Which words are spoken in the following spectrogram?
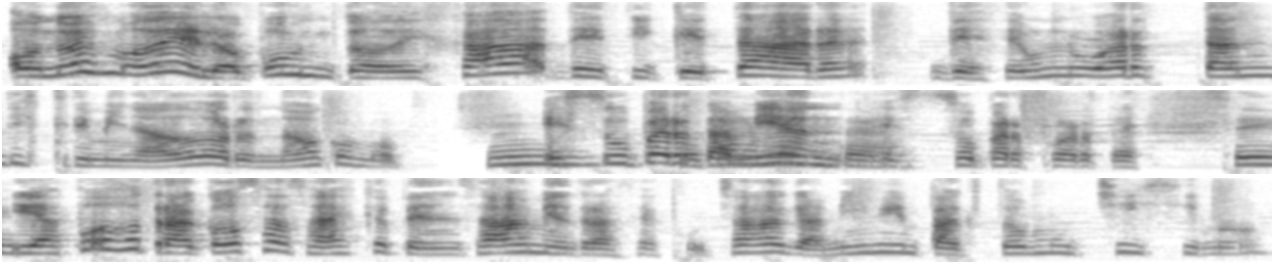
o no es modelo, punto. Deja de etiquetar desde un lugar tan discriminador, ¿no? Como mm, es súper también, es súper fuerte. Y después otra cosa, ¿sabes qué pensaba mientras te escuchaba? Que a mí me impactó muchísimo.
